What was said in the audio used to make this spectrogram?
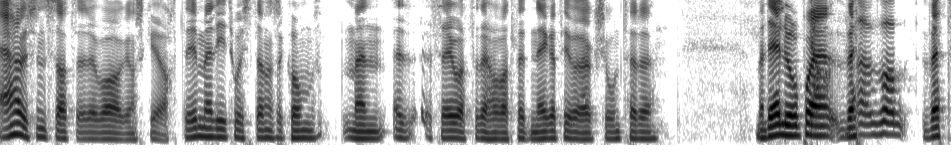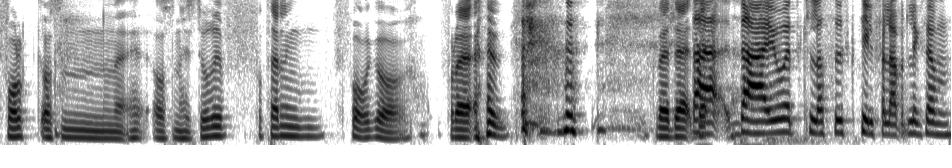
jeg har jo syntes at det var ganske artig med de twistene som kom, men jeg, jeg ser jo at det har vært litt negativ reaksjon til det. Men det jeg lurer på, er vet, sånn. vet folk åssen historiefortelling foregår? For det For det, det, det, det er jo et klassisk tilfelle av at liksom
